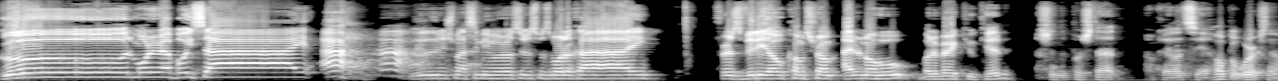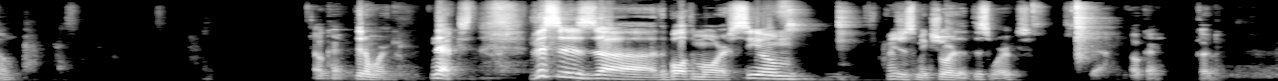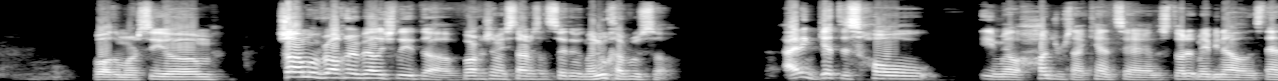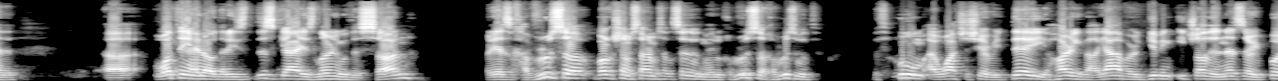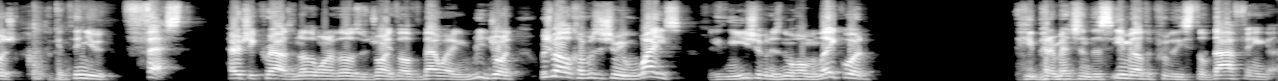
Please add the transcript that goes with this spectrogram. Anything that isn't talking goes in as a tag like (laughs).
Good morning, Rabbi Sai. Ah, Mordechai. First video comes from I don't know who, but a very cute kid. I shouldn't have pushed that. Okay, let's see. I hope it works now. Okay, didn't work. Next, this is uh, the Baltimore Siyum. Let me just make sure that this works. Yeah. Okay. Good. Baltimore Siyum. Shalom shlita. Baruch Hashem, I start with. I didn't get this whole email 100%. I can't say I understood it. Maybe now I'll understand it. Uh, one thing I know that he's this guy is learning with his son, but he has a chavrusa. Baruch Hashem, start with my new chavrusa. With with whom I watch this every day, Yeharig Valyavar, giving each other the necessary push to continue fest. Hershey Krause, another one of those who joined, fell off the bandwagon, rejoined. Which Malach Chavrusa Shimi Weiss, in Yishuv in his new home in Lakewood. He better mention this email to prove he's still daffing.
